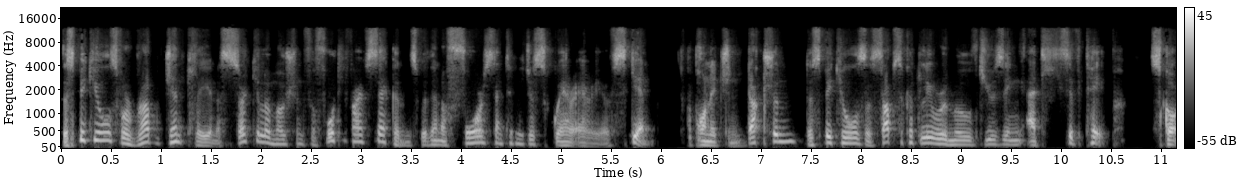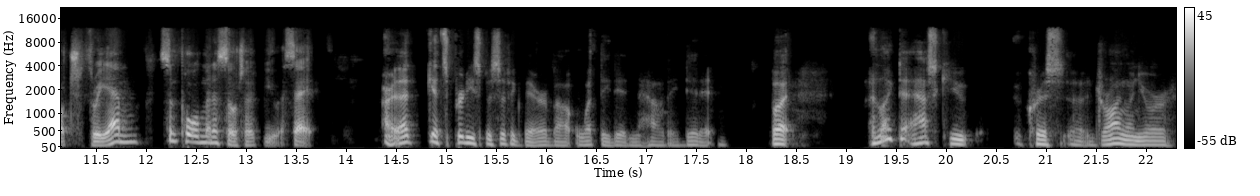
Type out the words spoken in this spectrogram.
The spicules were rubbed gently in a circular motion for 45 seconds within a 4 centimeter square area of skin. Upon its induction, the spicules are subsequently removed using adhesive tape. Scotch 3M, St. Paul, Minnesota, USA. All right, that gets pretty specific there about what they did and how they did it. But I'd like to ask you, Chris, uh, drawing on your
